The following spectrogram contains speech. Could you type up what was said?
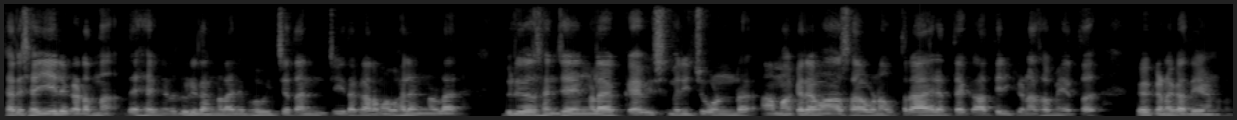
ശരശയ്യയിൽ കടന്ന് അദ്ദേഹം ഇങ്ങനെ ദുരിതങ്ങൾ അനുഭവിച്ച് തൻ ചെയ്ത കർമ്മഫലങ്ങളെ ദുരിതസഞ്ചയങ്ങളെയൊക്കെ വിസ്മരിച്ചുകൊണ്ട് ആ മകരമാസാവണ ഉത്തരായനത്തെ കാത്തിരിക്കുന്ന സമയത്ത് കേൾക്കുന്ന കഥയാണത്.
